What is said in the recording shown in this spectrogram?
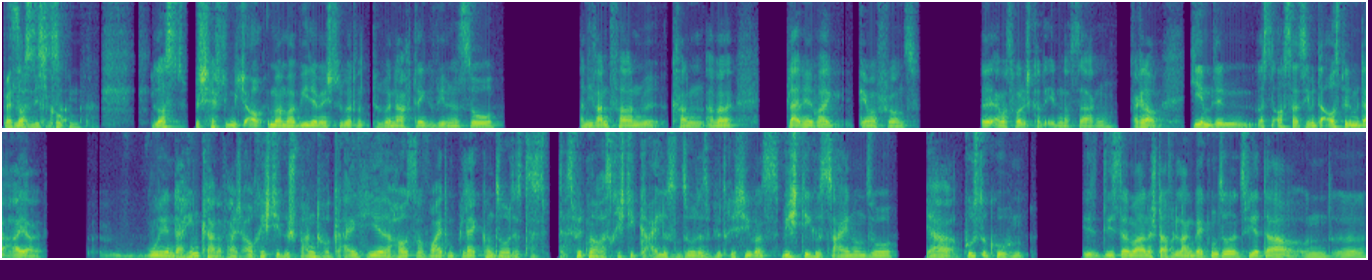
besser Lost nicht gucken. Lost beschäftigt mich auch immer mal wieder, wenn ich drüber, drüber nachdenke, wie man das so an die Wand fahren kann. Aber bleiben wir bei Game of Thrones. Äh, irgendwas wollte ich gerade eben noch sagen. Ah, genau. Hier mit dem, was du auch sagst, hier mit der Ausbildung mit der Aya. Wo die denn da hin kann, da war ich auch richtig gespannt. Oh, geil, hier House of White and Black und so. Das, das, das wird mal was richtig Geiles und so. Das wird richtig was Wichtiges sein und so. Ja, Pustekuchen. Die, die ist dann mal eine Staffel lang weg und so, ist wieder da und äh,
